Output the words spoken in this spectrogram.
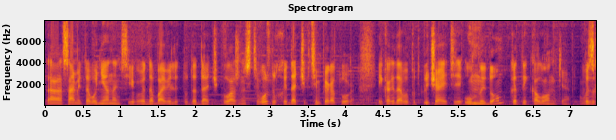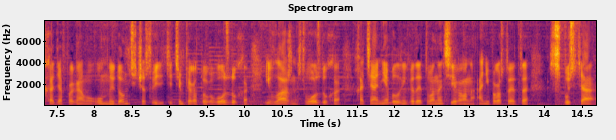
а, сами того не анонсируя, добавили туда датчик влажности воздуха и датчик температуры. И когда вы подключаете умный дом к этой колонки. Вы, заходя в программу «Умный дом», сейчас видите температуру воздуха и влажность воздуха, хотя не было никогда этого анонсировано. Они просто это спустя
